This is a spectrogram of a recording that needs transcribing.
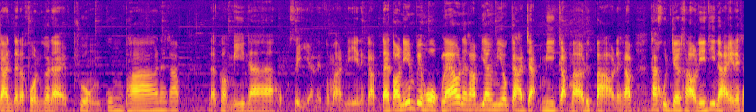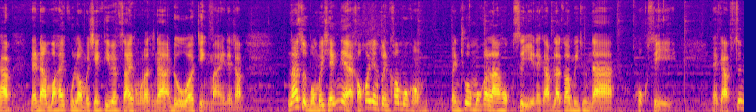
กันแต่ละคนก็ได้ช่วงกุมภานะครับ แล้วก็มีนา 64 อะไรประมาณนี้นะครับ แต่ตอนนี้มันปี 6 แล้วนะครับ ยังมีโอกาสจะมีกลับมาหรือเปล่านะครับ ถ้าคุณเจอข่าวนี้ที่ไหนนะครับ แนะนำว่าให้คุณลองไปเช็คที่เว็บไซต์ของเราชนะดูว่าจริงไหมนะครับ ล่าสุดผมไปเช็คเนี่ยเขาก็ยังเป็นข้อมูลของเป็นช่วงมกรา64 นะครับ แล้วก็มิถุนา 64 นะครับ ซึ่ง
